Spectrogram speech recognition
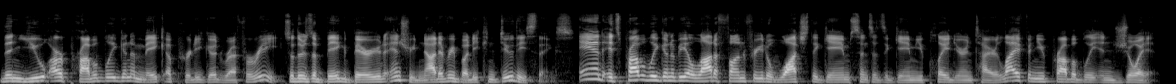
then you are probably gonna make a pretty good referee. So there's a big barrier to entry. Not everybody can do these things. And it's probably gonna be a lot of fun for you to watch the game since it's a game you played your entire life and you probably enjoy it.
